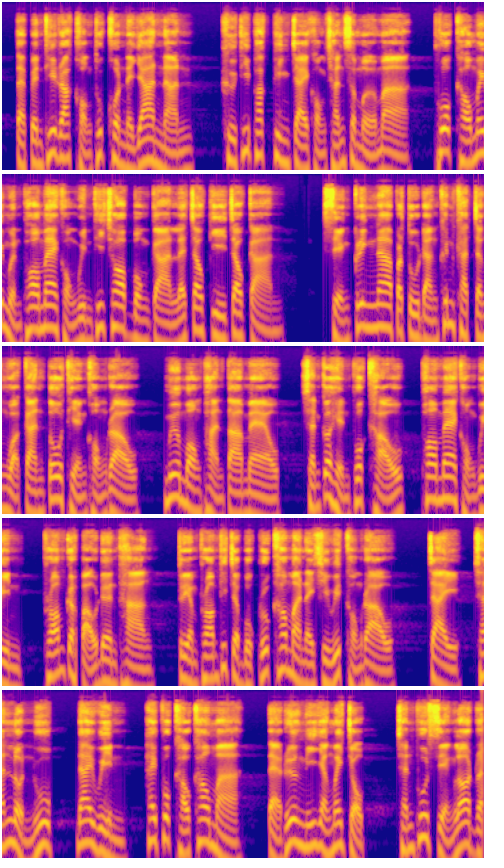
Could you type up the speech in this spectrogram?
ๆ แต่เป็นที่รักของทุกคนในย่านนั้น คือที่พักพิงใจของฉันเสมอมา พวกเขาไม่เหมือนพ่อแม่ของวินที่ชอบบงการและเจ้ากีเจ้าการ เสียงกริ้งหน้าประตูดังขึ้นขัดจังหวะการโต้เถียงของเรา เมื่อมองผ่านตาแมว ฉันก็เห็นพวกเขา พ่อแม่ของวิน พร้อมกระเป๋าเดินทาง เตรียมพร้อมที่จะบุกรุกเข้ามาในชีวิตของเรา ใจ ฉันหล่นวูบได้วิน ให้พวกเขาเข้ามา แต่เรื่องนี้ยังไม่จบ ฉันพูดเสียงลอดไร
